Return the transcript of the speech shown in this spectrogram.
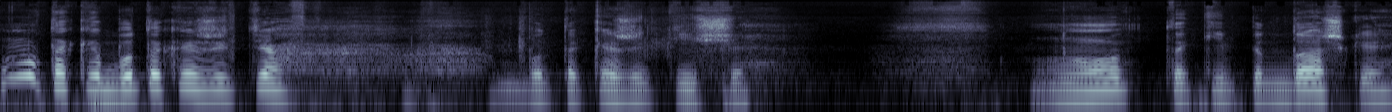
Ну, таке, бо таке життя. Бо таке життіще. Ну, От такі піддашки.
